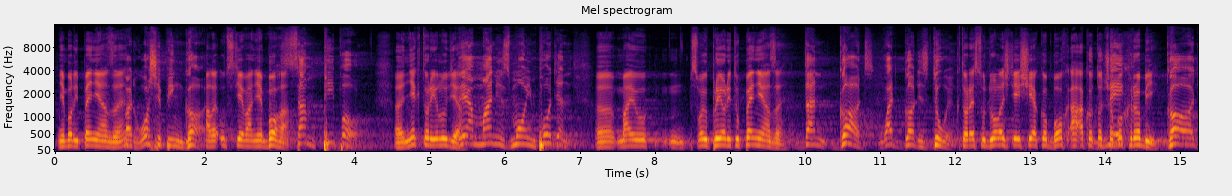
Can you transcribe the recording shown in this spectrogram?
neboli peniaze, but worshiping God. ale uctievanie Boha. Some people, Niektorí ľudia their money is more important e, majú svoju prioritu peniaze, than God, what God is doing. ktoré sú dôležitejšie ako Boh a ako to, čo Boh robí. God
